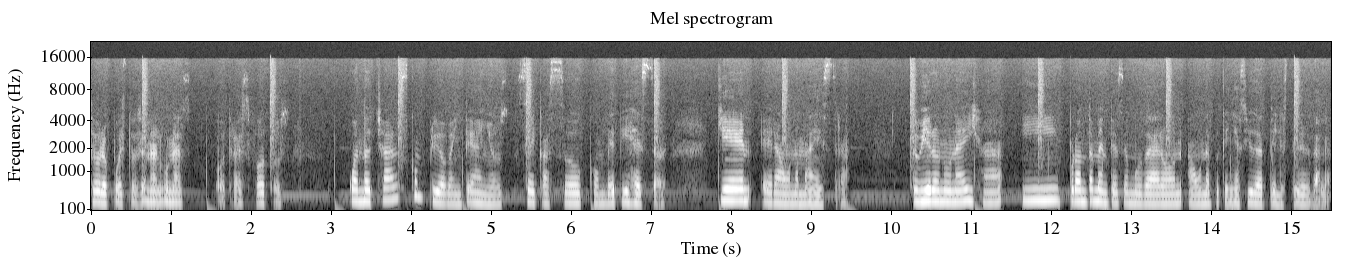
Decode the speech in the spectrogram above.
sobrepuestos en algunas otras fotos. Cuando Charles cumplió 20 años, se casó con Betty Hester, era una maestra. Tuvieron una hija y prontamente se mudaron a una pequeña ciudad del este de Dallas.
